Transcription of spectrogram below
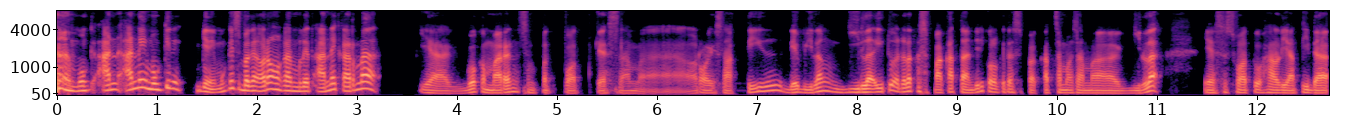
mungkin an- aneh mungkin gini. Mungkin sebagian orang akan melihat aneh karena ya gue kemarin sempat podcast sama Roy Sakti dia bilang gila itu adalah kesepakatan jadi kalau kita sepakat sama-sama gila ya sesuatu hal yang tidak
